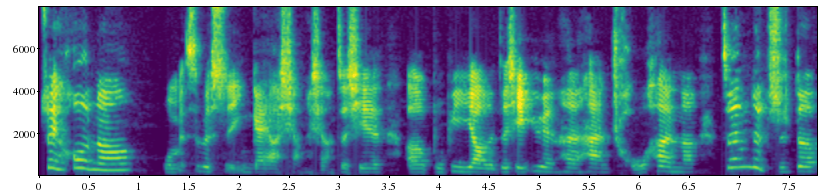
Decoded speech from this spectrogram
最后呢，我们是不是应该要想想这些呃不必要的这些怨恨和仇恨呢？真的值得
